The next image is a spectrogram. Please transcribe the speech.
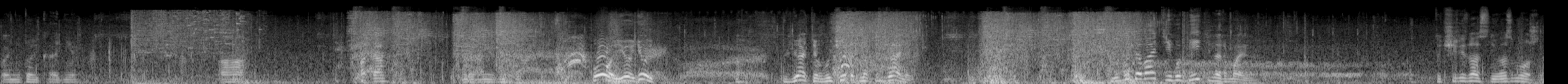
А не только одни. Ага. Пока. Ой-ой-ой. Блять, а вы что так напугали? Ну вы давайте его бейте нормально. То через вас невозможно.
